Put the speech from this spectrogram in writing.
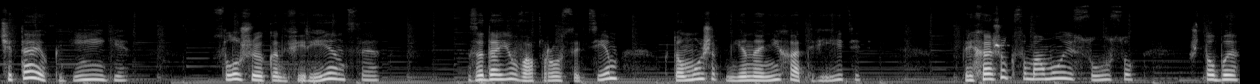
Читаю книги, слушаю конференции, задаю вопросы тем, кто может мне на них ответить. Прихожу к самому Иисусу, чтобы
